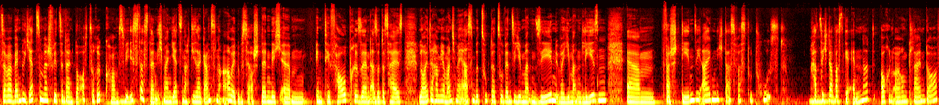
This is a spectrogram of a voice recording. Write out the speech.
sag mal, wenn du jetzt zum Beispiel jetzt in dein Dorf zurückkommst, wie mhm. ist das denn? Ich meine, jetzt nach dieser ganzen Arbeit, du bist ja auch ständig ähm, im TV präsent. Also das heißt, Leute haben ja manchmal ersten Bezug dazu, wenn sie jemanden sehen, über jemanden lesen. Ähm, verstehen sie eigentlich das, was du tust? Hat sich da mhm. was geändert, auch in eurem kleinen Dorf?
